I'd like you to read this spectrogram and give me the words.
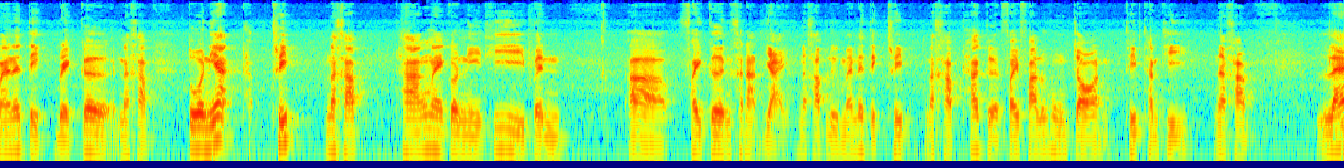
magnetic breaker นะครับ ตัวเนี้ยทริปนะครับ ทั้งในกรณีที่เป็น ไฟเกินขนาดใหญ่นะครับหรือ magnetic trip นะครับถ้าเกิดไฟฟ้าลัดวงจรทริปทันทีนะครับและ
